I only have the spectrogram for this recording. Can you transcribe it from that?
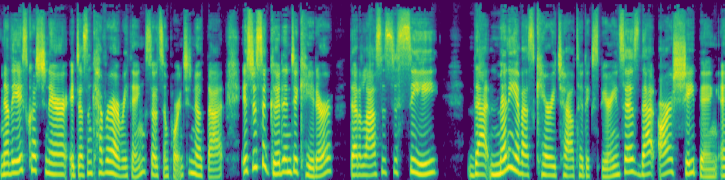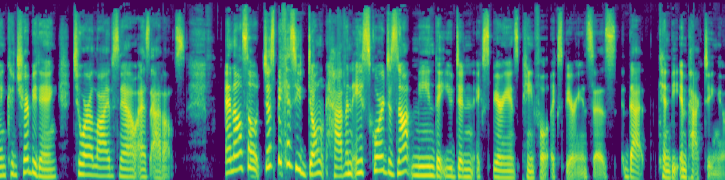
Now, the ACE questionnaire, it doesn't cover everything, so it's important to note that. It's just a good indicator that allows us to see that many of us carry childhood experiences that are shaping and contributing to our lives now as adults. And also, just because you don't have an ACE score does not mean that you didn't experience painful experiences that can be impacting you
